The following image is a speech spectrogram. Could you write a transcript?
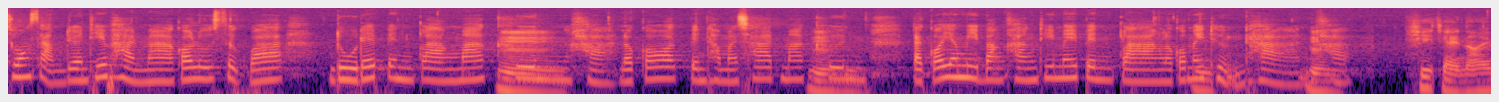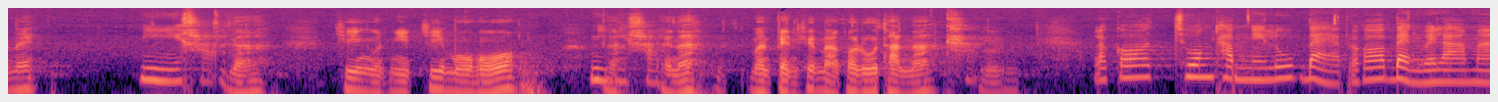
ช่วงสามเดือนที่ผ่านมาก็รู้สึกว่าดูได้เป็นกลางมากขึ้นค่ะ แล้วก็เป็นธรรมชาติมากขึ้น แต่ก็ยังมีบางครั้งที่ไม่เป็นกลางแล้วก็ไม่ถึงฐานค่ะขี้ใจน้อยไหมมีค่ะนะขี้หงุดหงิดขี้โมโหมีค่ะนะมันเป็นขึ้นมาก็รู้ทันนะค่ะแล้วก็ช่วงทำในรูปแบบแล้วก็แบ่งเวลามา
